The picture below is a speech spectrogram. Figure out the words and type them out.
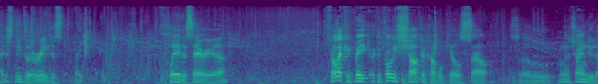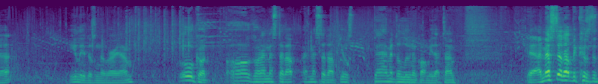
I just need to really just like clear this area. I feel like I could, make, I could probably shock a couple kills out. So I'm gonna try and do that. E-liter doesn't know where I am. Oh god. Oh god, I messed that up. I messed it up. Was... Damn it, the Luna got me that time. Yeah, I messed it up because the...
